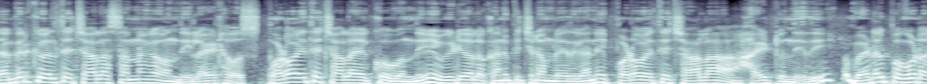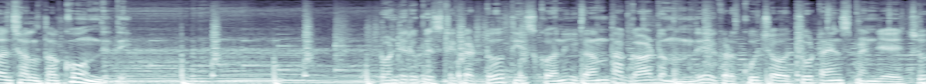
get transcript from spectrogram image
దగ్గరికి వెళ్తే చాలా సన్నగా ఉంది లైట్ హౌస్. పొడవు అయితే చాలా ఎక్కువగా ఉంది. వీడియోలో కనిపించడం లేదు కానీ పొడవు అయితే చాలా హైట్ ఉంది ఇది. వెడల్పు కూడా చాలా తక్కువ ఉంది ఇది. ట్వంటీ రూపీస్ టికెట్ తీసుకొని ఇక్కడంతా గార్డెన్ ఉంది. ఇక్కడ కూర్చోవచ్చు టైం స్పెండ్ చేయొచ్చు.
